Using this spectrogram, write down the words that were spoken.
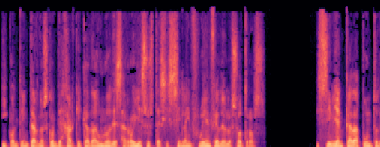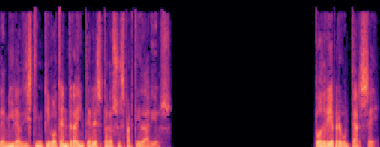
Y contentarnos con dejar que cada uno desarrolle sus tesis sin la influencia de los otros. Si bien cada punto de mira distintivo tendrá interés para sus partidarios. Podría preguntarse.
